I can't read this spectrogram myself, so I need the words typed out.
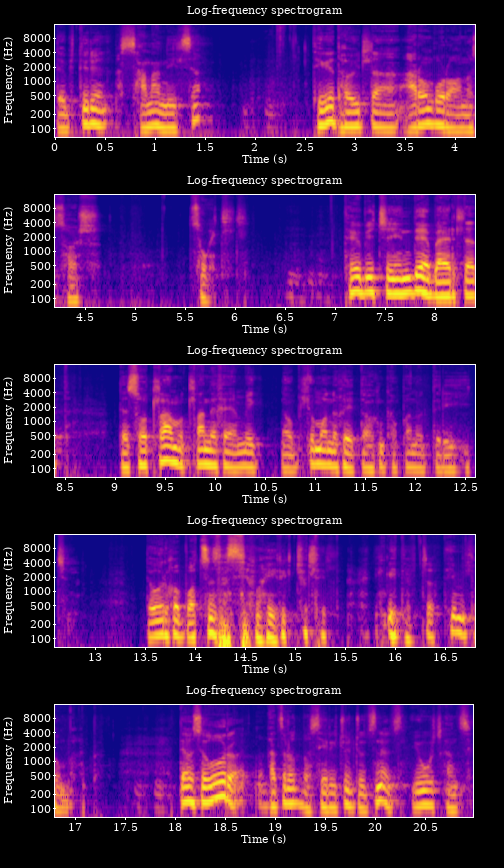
тэгээ бидний бас санаа нийлсэн Тэгээд хоёулаа 13 оноос хойш цуг ажиллаж байна. Тэгээ би чи эндээ байрлаад тэгээ судалгаа мудалгааныхаа ямиг нөө Блюмоныхаа дохин компаниуд дээр хийж байна. Тэгээ өөрийнхөө бодсон санс юм хэрэгжүүлээл ингээд явж байгаа. Тийм л хүн байгаа. Тэгээ бас өөр газрууд бас хэрэгжүүлж үзнэ үзнэ. Юу гэж ганц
